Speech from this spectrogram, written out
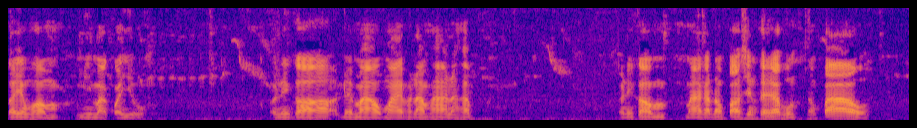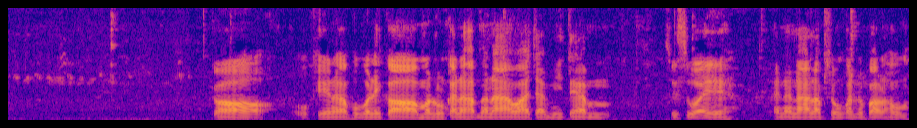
ก็ยังพอมีหมักไว้อยู่ วันนี้ก็ได้มาออกหมายพระรามห้านะครับ วันนี้ก็มากับน้องเปาเช่นเคยครับผมน้องเปาก็โอเคนะครับ ผมวันนี้ก็มาลุ้นกันนะครับนะนะว่าจะมีแต้มสวยๆให้นานารับชมกันหรือเปล่าครับผม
